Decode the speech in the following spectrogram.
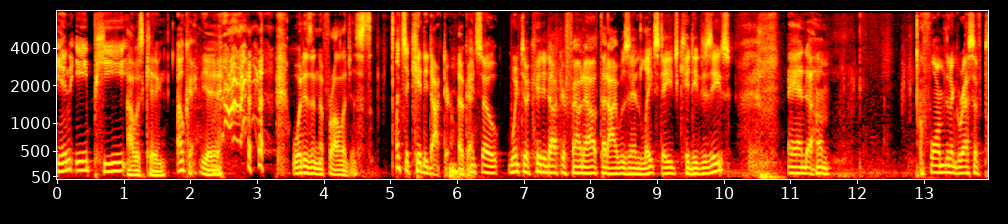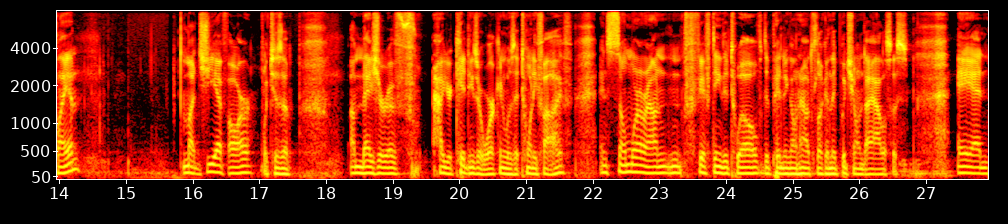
N E P. I was kidding. Okay. Yeah. yeah. what is a nephrologist? It's a kidney doctor. Okay. And so went to a kidney doctor, found out that I was in late stage kidney disease, and um, formed an aggressive plan. My GFR, which is a a measure of how your kidneys are working, was at 25, and somewhere around 15 to 12, depending on how it's looking, they put you on dialysis, and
